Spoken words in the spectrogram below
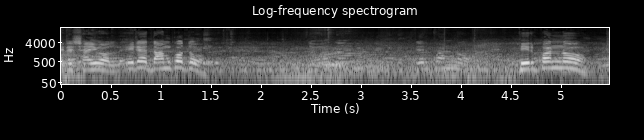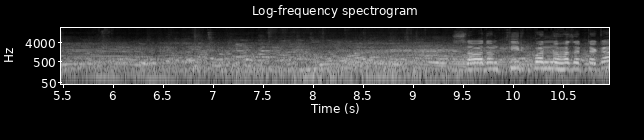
এটা সাইওয়াল। এটা দাম কত? তিরপান্ন। চাওয়া দাম তিরপান্ন হাজার টাকা,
